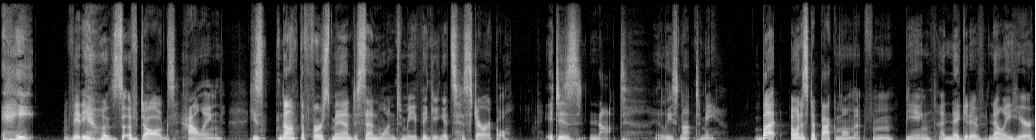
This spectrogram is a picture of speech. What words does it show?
hate videos of dogs howling. He's not the first man to send one to me thinking it's hysterical. It is not, at least not to me. But I want to step back a moment from being a negative Nelly here.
